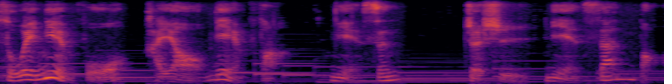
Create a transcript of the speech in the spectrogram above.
所谓念佛。还要念法、念僧，这是念三宝；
